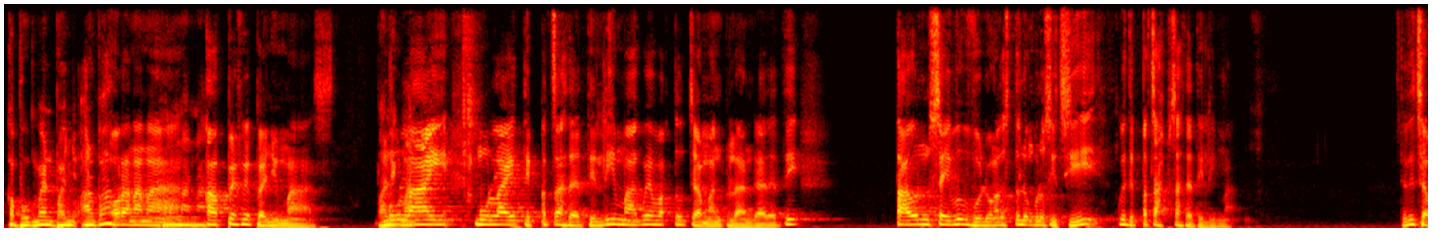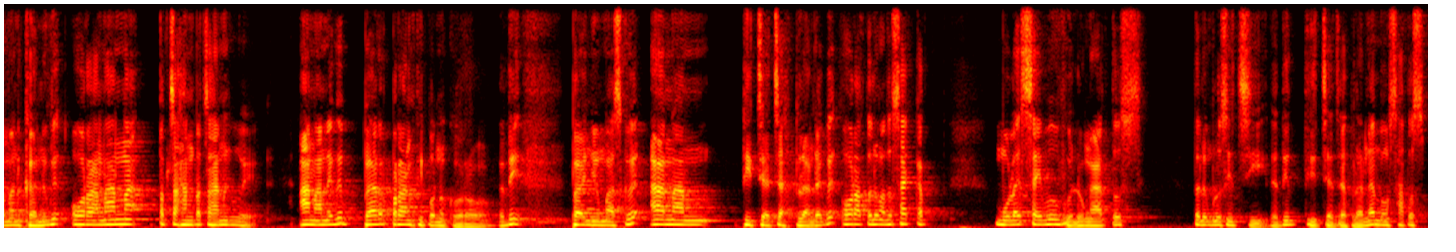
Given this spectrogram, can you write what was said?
kebumen banyak apa Orang anak, kabeh kuwi Banyumas. Balik mulai mulai dipecah dari lima gue waktu zaman Belanda. Jadi tahun 1831 gue dipecah-pecah dari lima. Jadi zaman Ganu gue orang anak pecahan-pecahan gue. Anane kuwi bar perang Diponegoro. Jadi Banyumas kuwi anan dijajah Belanda kuwi ora 350 mulai 1831. Jadi dijajah Belanda mau 104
